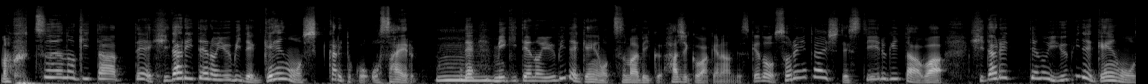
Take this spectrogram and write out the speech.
まあ、普通のギターって左手の指で弦をしっかりとこう押さえるうんで右手の指で弦をつまびく弾くわけなんですけどそれに対してスティールギターは左手の指で弦を押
